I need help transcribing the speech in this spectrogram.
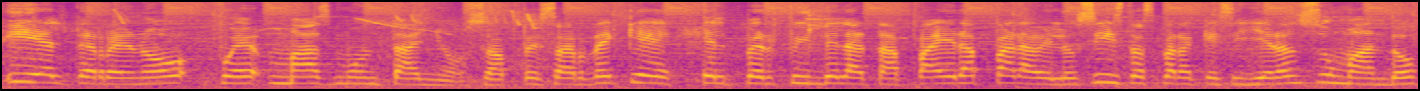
y el terreno fue más montañoso, a pesar de que el perfil de la etapa era para velocistas, para que siguieran sumando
